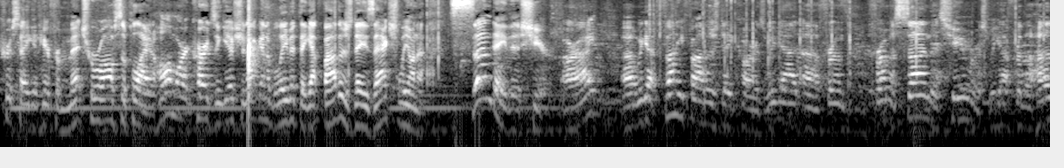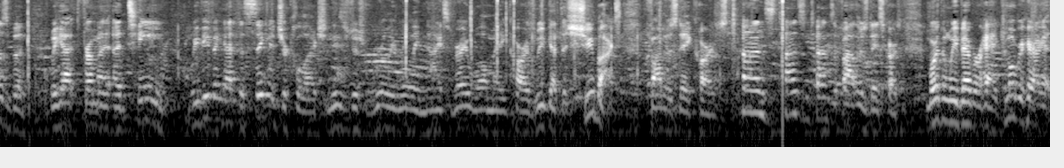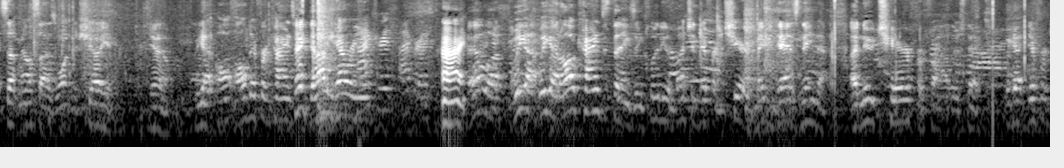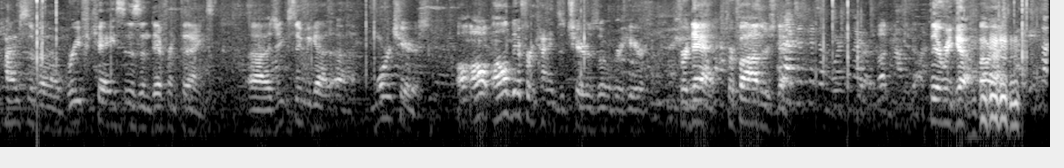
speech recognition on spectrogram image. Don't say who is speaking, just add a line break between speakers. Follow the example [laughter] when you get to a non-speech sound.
Speaker 1: Chris Hagan here from Metro Office Supply and Hallmark Cards and Gifts. You're not going to believe it. They got Father's Day is actually on a Sunday this year. All right. Uh, we got funny Father's Day cards. We got uh, from from a son that's humorous. We got for the husband. We got from a, a teen. We've even got the signature collection. These are just really, really nice, very well made cards. We've got the shoebox Father's Day cards. Tons, tons, and tons of Father's Day cards. More than we've ever had. Come over here. I got something else I was wanting to show you. You know, we got all, all different kinds. Hey, Dottie, how are you?
Speaker 2: Hi, Chris. Hi, Chris.
Speaker 3: Hi.
Speaker 1: Hello. We got we got all kinds of things, including a bunch of different chairs. Maybe Dad's needing a, a new chair for Father's Day. We got different types of uh, briefcases and different things. Uh, as you can see, we got uh, more chairs. All, all, all different kinds of chairs over here for Dad for Father's Day.
Speaker 2: Just because I'm working, I
Speaker 1: There we go. All right. [laughs]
